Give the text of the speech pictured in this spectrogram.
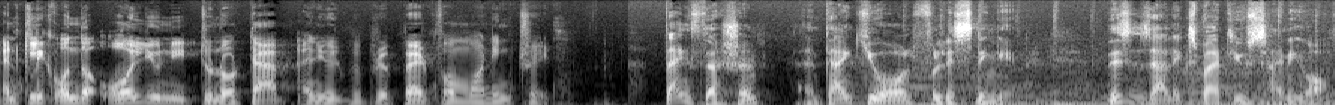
and click on the All You Need to Know tab, and you'll be prepared for morning trade. Thanks, Darshan, and thank you all for listening in. This is Alex Matthews signing off.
